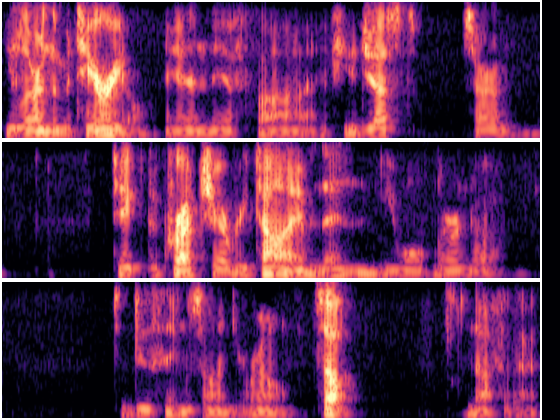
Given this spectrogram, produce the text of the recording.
you learn the material, and if uh, if you just sort of take the crutch every time, then you won't learn to to do things on your own. So, enough of that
